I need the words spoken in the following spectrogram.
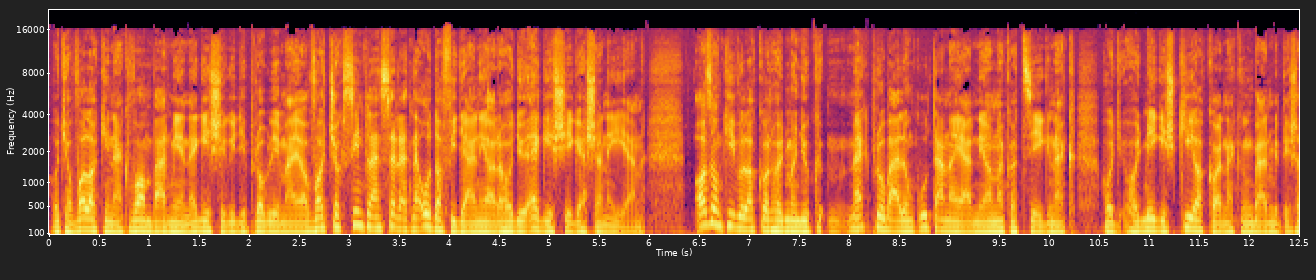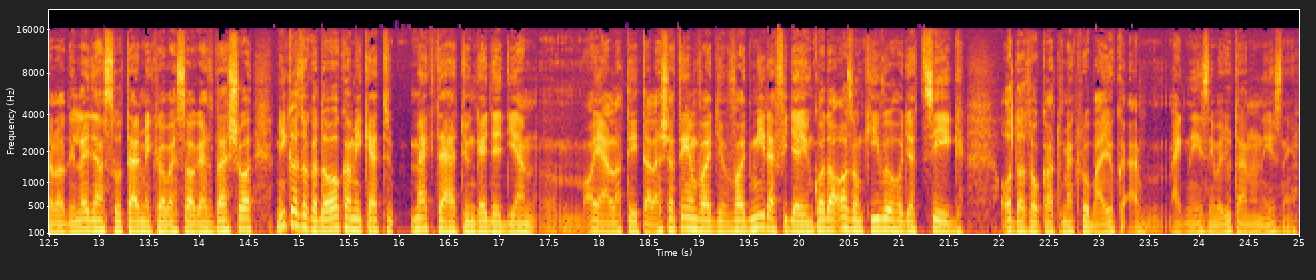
hogyha valakinek van bármilyen egészségügyi problémája, vagy csak szimplán szeretne odafigyelni arra, hogy ő egészségesen éljen. Azon kívül akkor, hogy mondjuk megpróbálunk utána járni annak a cégnek, hogy, hogy mégis ki akar nekünk bármit is eladni, legyen szó termékről vagy szolgáltatásról, mik azok a dolgok, amiket megtehetünk egy-egy ilyen ajánlatétel esetén, vagy, vagy mire figyeljünk oda, azon kívül, hogy a cég adatokat megpróbáljuk megnézni, vagy utána nézni.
